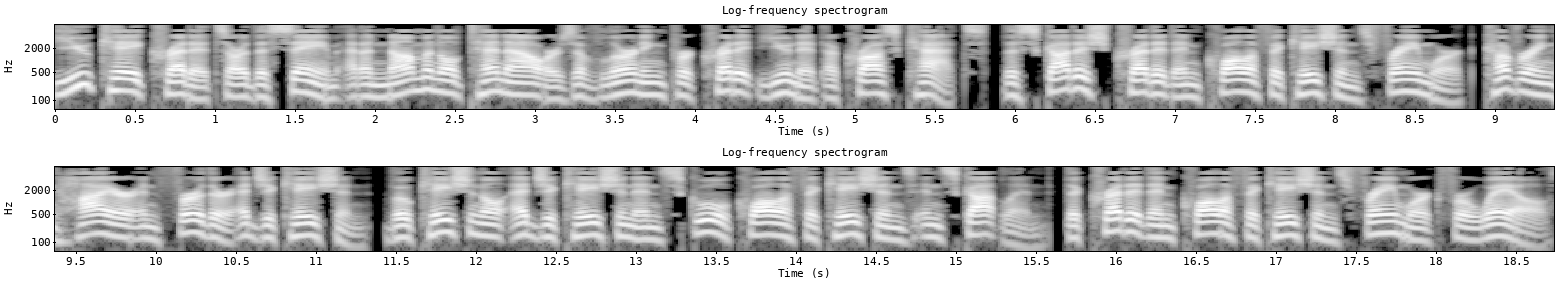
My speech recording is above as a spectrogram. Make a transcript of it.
UK credits are the same at a nominal 10 hours of learning per credit unit across CATS, the Scottish Credit and Qualifications Framework covering higher and further education, vocational education and school qualifications in Scotland, the Credit and Qualifications Framework for Wales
